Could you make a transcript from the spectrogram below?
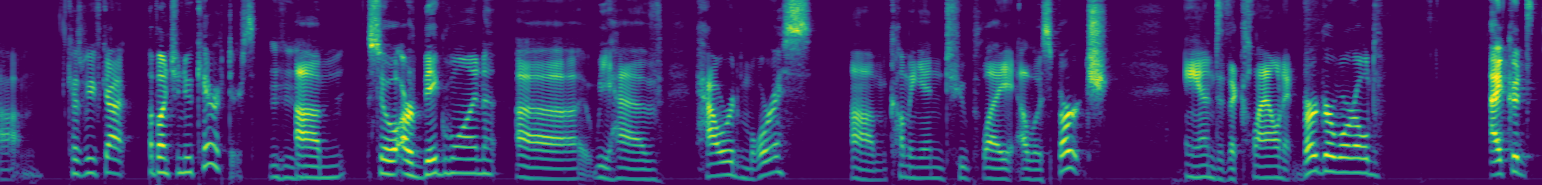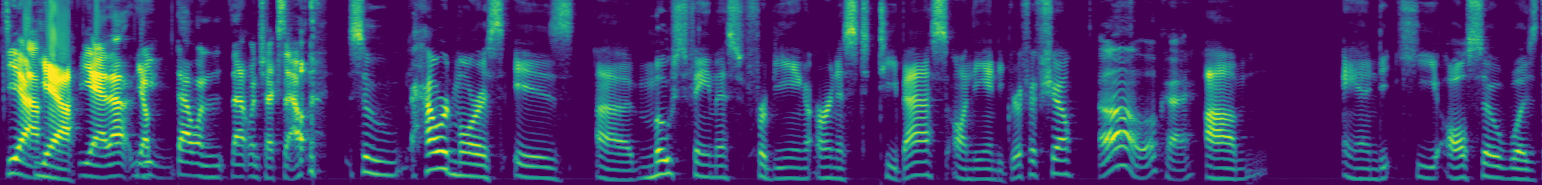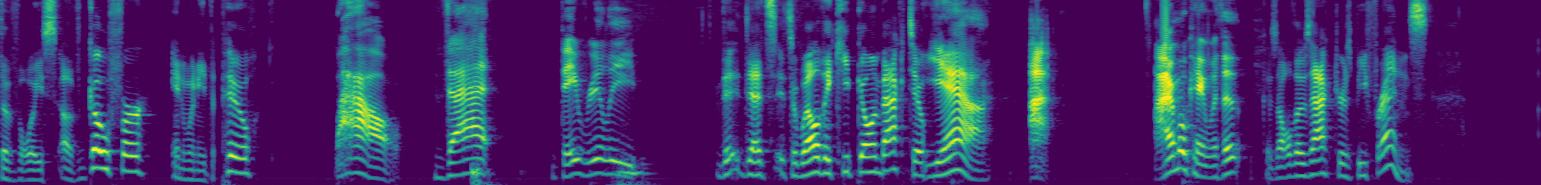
um, because we've got a bunch of new characters. Um, so our big one, uh, we have Howard Morris, um, coming in to play Ellis Birch, and the clown at Burger World. I could yeah Yeah. yeah that Yep. you, that one that one checks out. So Howard Morris is uh, most famous for being Ernest T. Bass on the Andy Griffith Show. oh okay. Um, and he also was the voice of Gopher in Winnie the Pooh. Wow, that they really Th- that's it's a well they keep going back to yeah. I I'm okay with it. because all those actors be friends.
